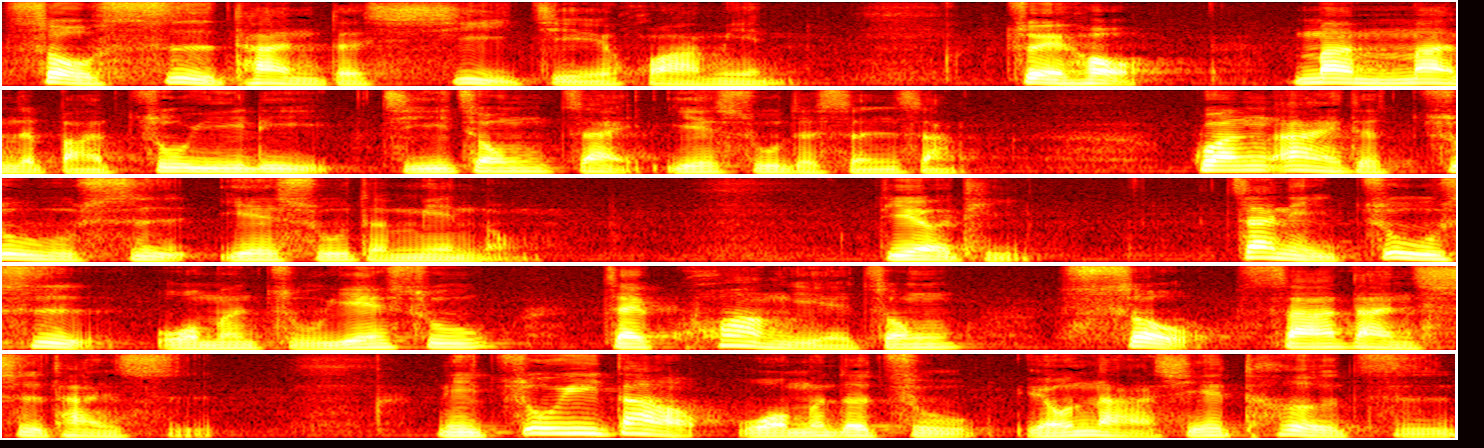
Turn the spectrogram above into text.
受试探的细节画面，最后慢慢的把注意力集中在耶稣的身上，关爱的注视耶稣的面容。第二题，在你注视我们主耶稣在旷野中受撒旦试探时，你注意到我们的主有哪些特质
